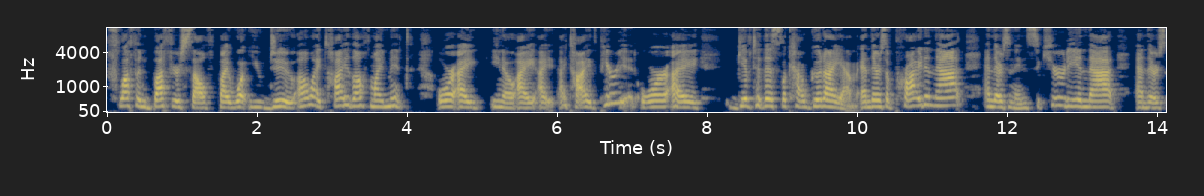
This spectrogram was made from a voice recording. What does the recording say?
fluff and buff yourself by what you do. Oh, I tithe off my mint or I, you know, I, I, I tithe period or I, give to this, look how good I am. And there's a pride in that, and there's an insecurity in that, and there's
